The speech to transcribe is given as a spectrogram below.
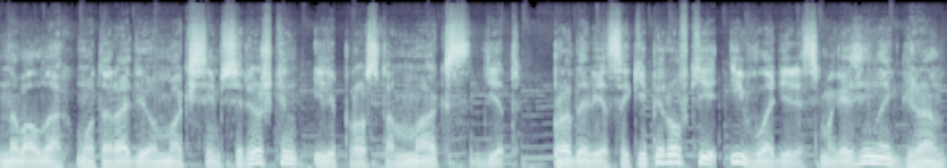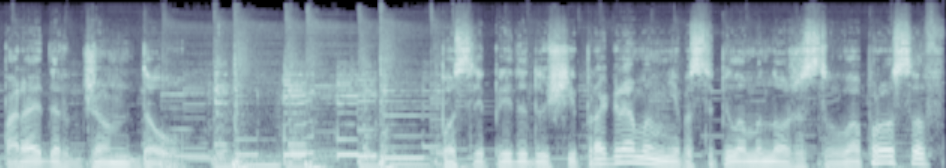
На волнах Моторадио Максим Сережкин или просто Макс Дед. Продавец экипировки и владелец магазина Гранд Парайдер John Doe. После предыдущей программы мне поступило множество вопросов,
